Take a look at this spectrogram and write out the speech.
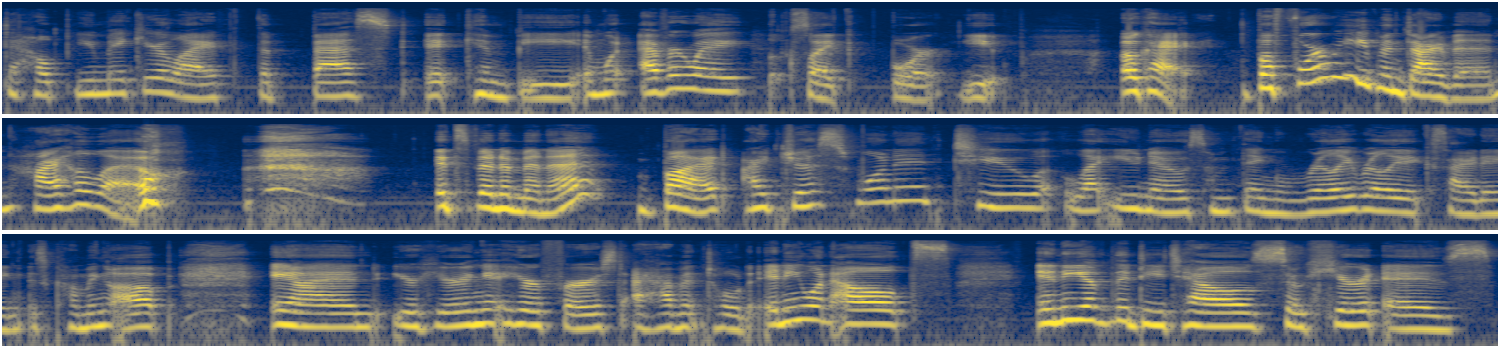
to help you make your life the best it can be in whatever way looks like for you. Okay, before we even dive in, hi, hello. It's been a minute, but I just wanted to let you know something really, really exciting is coming up, and you're hearing it here first. I haven't told anyone else any of the details, so here it is.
